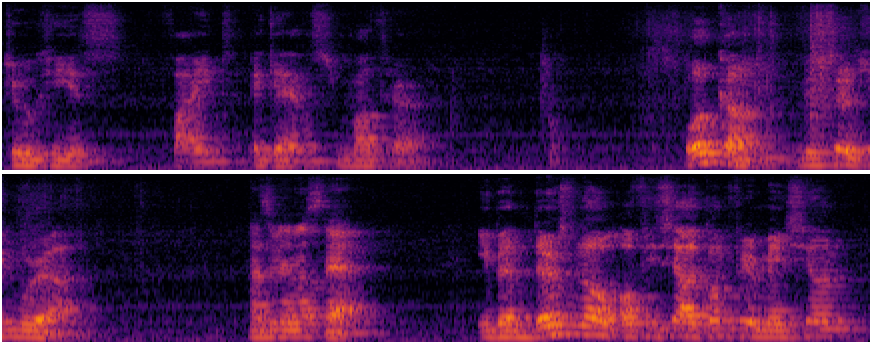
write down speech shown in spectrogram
to his fight against Mothra. Welcome, Mr. Kimura. Even there's no official confirmation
